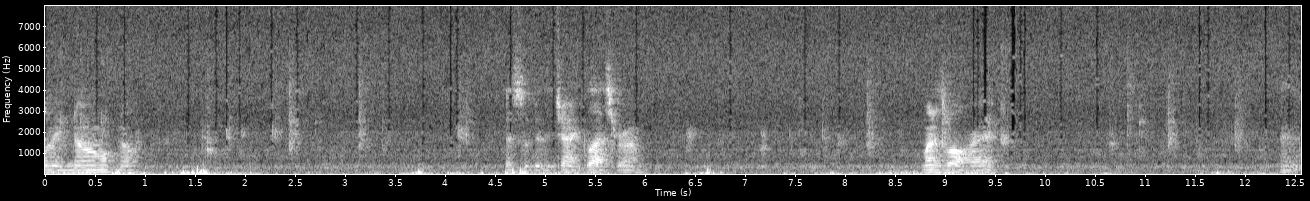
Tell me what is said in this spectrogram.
Actually, no, no. This would be the giant glass room. Might as well, right? And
